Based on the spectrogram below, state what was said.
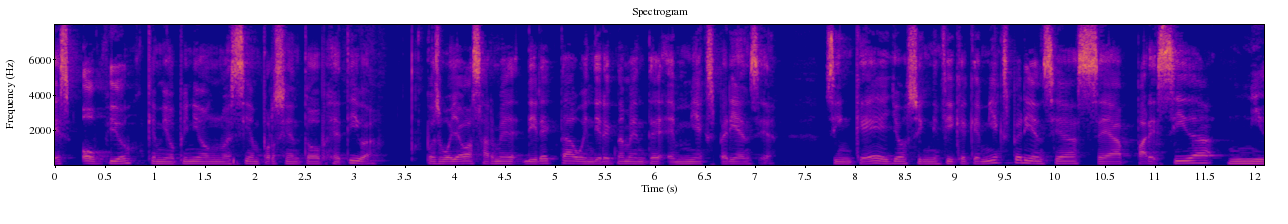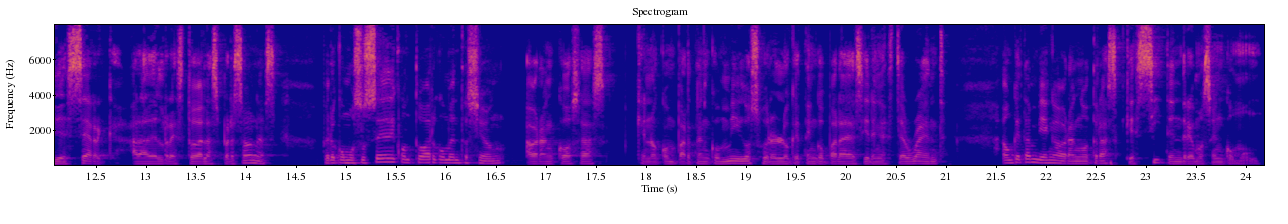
es obvio que mi opinión no es 100% objetiva, pues voy a basarme directa o indirectamente en mi experiencia, sin que ello signifique que mi experiencia sea parecida ni de cerca a la del resto de las personas. Pero como sucede con toda argumentación, habrán cosas que no compartan conmigo sobre lo que tengo para decir en este rant, aunque también habrán otras que sí tendremos en común.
